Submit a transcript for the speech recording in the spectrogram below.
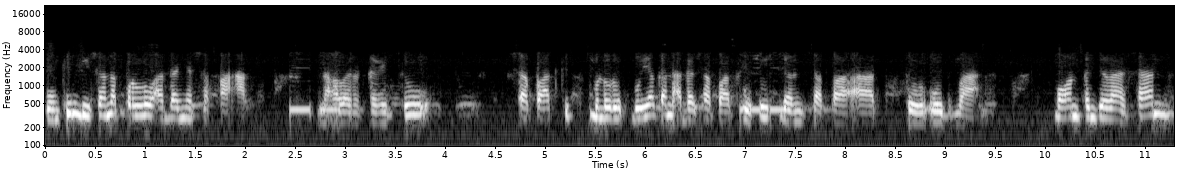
mungkin di sana perlu adanya syafaat. Nah oleh karena itu syafaat menurut Buya kan ada syafaat khusus dan syafaat udma. mohon penjelasan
